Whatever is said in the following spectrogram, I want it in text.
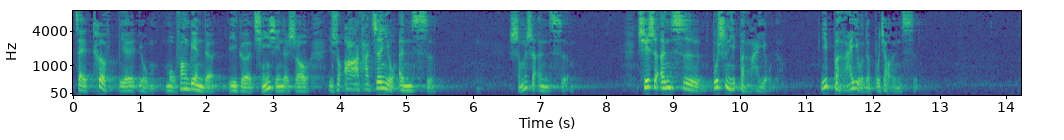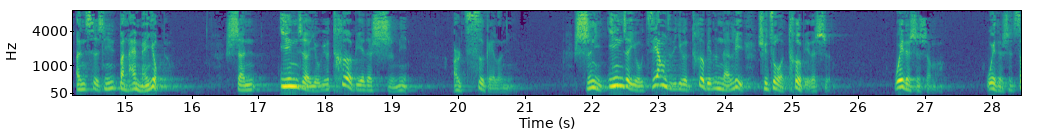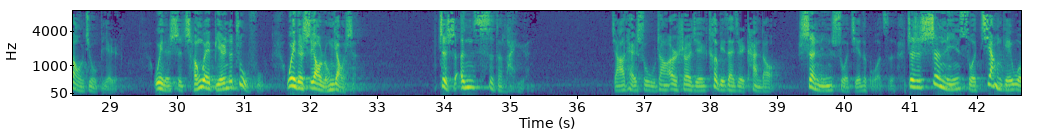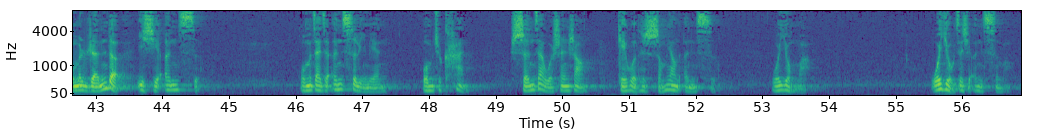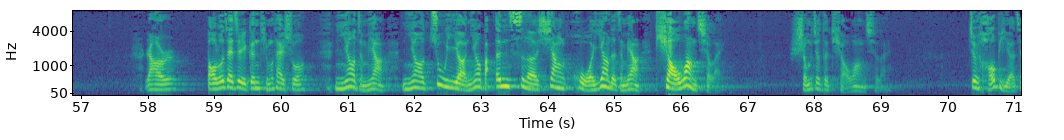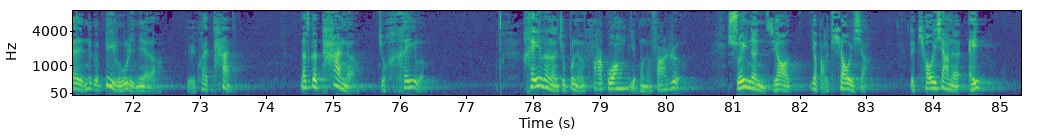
在特别有某方面的一个情形的时候，你说啊，他真有恩赐。什么是恩赐？其实恩赐不是你本来有的，你本来有的不叫恩赐，恩赐是你本来没有的，神因着有一个特别的使命而赐给了你，使你因着有这样子的一个特别的能力去做特别的事，为的是什么？为的是造就别人，为的是成为别人的祝福，为的是要荣耀神，这是恩赐的来源。加太书五章二十二节，特别在这里看到圣灵所结的果子，这是圣灵所降给我们人的一些恩赐。我们在这恩赐里面，我们去看神在我身上给我的是什么样的恩赐？我有吗？我有这些恩赐吗？然而，保罗在这里跟提摩太说。你要怎么样？你要注意啊！你要把恩赐呢，像火一样的怎么样挑旺起来？什么叫做挑旺起来？就好比啊，在那个壁炉里面啊，有一块炭，那这个炭呢就黑了，黑了呢就不能发光，也不能发热，所以呢，你只要要把它挑一下，得挑一下呢，哎，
